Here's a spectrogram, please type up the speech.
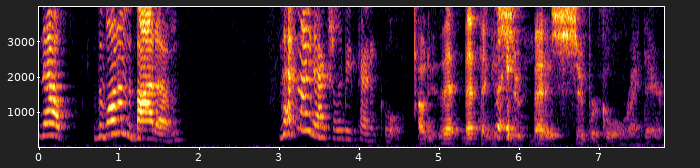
now, the one on the bottom, that might actually be kind of cool. Oh dude, that that thing is super, that is super cool right there.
